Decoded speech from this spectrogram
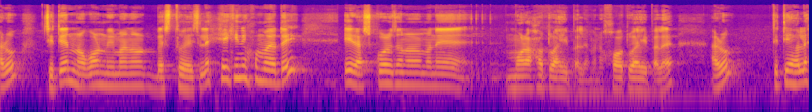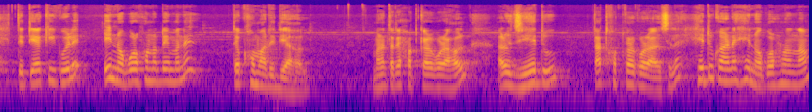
আৰু যেতিয়া নগৰ নিৰ্মাণত ব্যস্ত হৈছিলে সেইখিনি সময়তেই এই ৰাজকোঁৱৰজনৰ মানে মৰা শটো আহি পালে মানে শটো আহি পালে। আৰু তেতিয়াহ'লে তেতিয়া কি কৰিলে এই নগৰখনতেই মানে তেওঁক সমাধি দিয়া হ'ল। মানে তাতে সৎকাৰ কৰা হ'ল। আৰু যিহেতু তাত সৎকাৰ কৰা হৈছিলে সেইটো কাৰণে সেই নগৰখনৰ নাম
